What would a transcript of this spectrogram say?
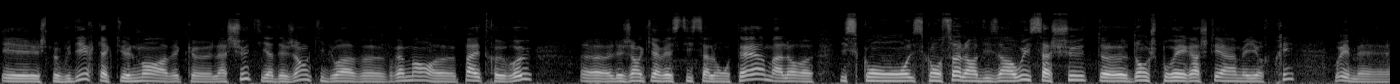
et je peux vous dire qu'actuellement avec la chute il y a des gens qui doivent vraiment pas être heureux euh, les gens qui investissent à long terme, alors euh, ils, se consolent en disant oui ça chute euh, donc je pourrais racheter à un meilleur prix. Oui mais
